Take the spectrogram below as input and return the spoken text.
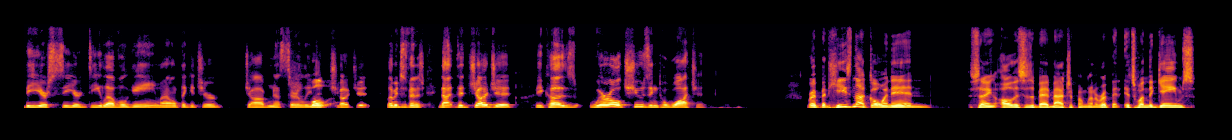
B or C or D level game, I don't think it's your job necessarily well, to judge it. Let me just finish. Not to judge it because we're all choosing to watch it. Right, but he's not going in saying, "Oh, this is a bad matchup. I'm going to rip it." It's when the game's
